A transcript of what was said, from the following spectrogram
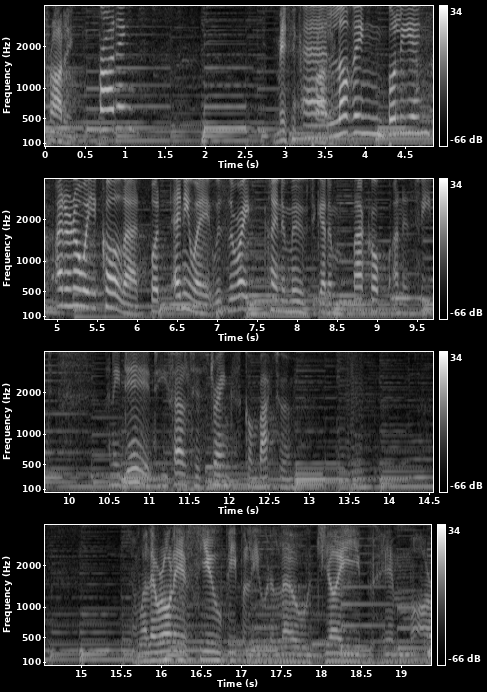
Prodding. prodding, Mythic uh, prodding. loving, bullying. I don't know what you call that, but anyway, it was the right kind of move to get him back up on his feet. He did. He felt his strength come back to him. And while there were only a few people he would allow jibe him or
